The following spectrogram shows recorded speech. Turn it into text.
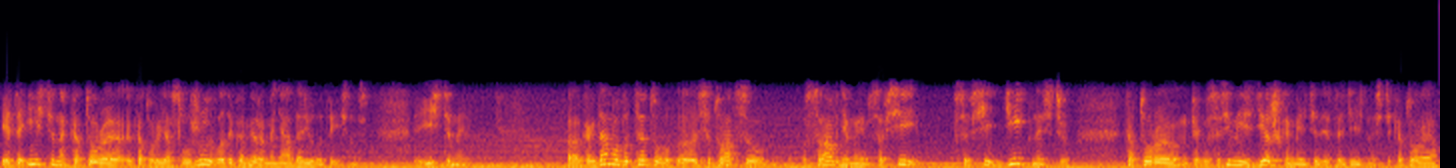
И это истина, которая, которой я служу, и Владыка мира меня одарил этой истиной. Э, когда мы вот эту э, ситуацию сравниваем со всей, со всей деятельностью, которую, как бы, со всеми издержками этой, этой деятельности, которая,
